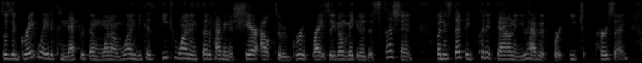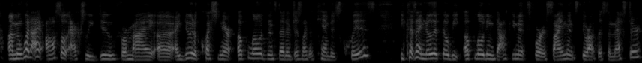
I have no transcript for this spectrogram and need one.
So it's a great way to connect with them one-on-one because each one, instead of having to share out to a group, right? So you don't make it a discussion, but instead they put it down and you have it for each person. Um, and what I also actually do for my, uh, I do it a questionnaire upload instead of just like a Canvas quiz, because I know that they'll be uploading documents for assignments throughout the semester.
